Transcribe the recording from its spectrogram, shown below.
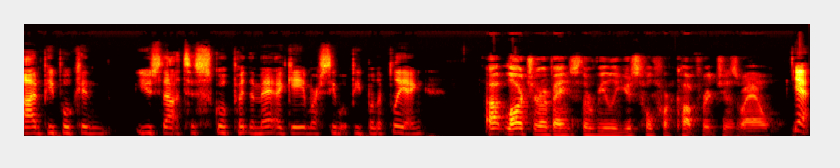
and people can use that to scope out the meta game or see what people are playing. At larger events, they're really useful for coverage as well. Yeah.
